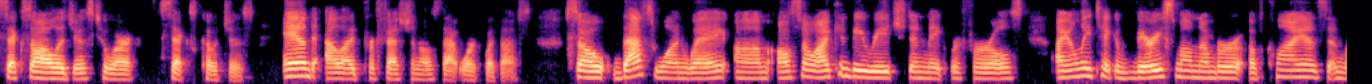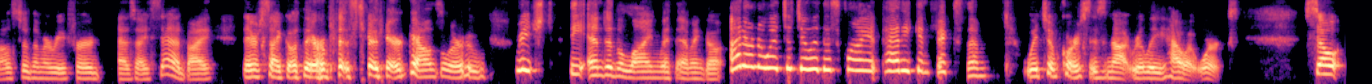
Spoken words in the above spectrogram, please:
sexologists who are sex coaches and allied professionals that work with us. So that's one way. Um, also, I can be reached and make referrals. I only take a very small number of clients, and most of them are referred, as I said, by their psychotherapist or their counselor who reached the end of the line with them and go, I don't know what to do with this client. Patti can fix them, which of course is not really how it works. So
